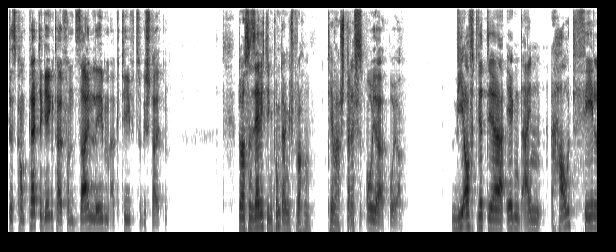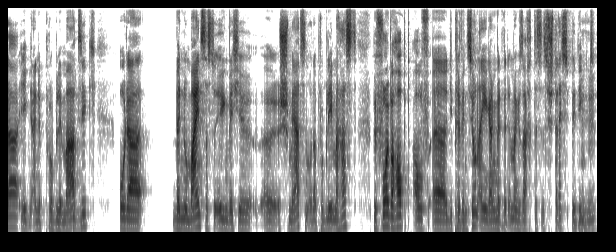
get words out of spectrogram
das komplette Gegenteil von sein Leben aktiv zu gestalten. Du hast einen sehr wichtigen Punkt angesprochen. Thema Stress. Dankeschön. Oh ja, oh ja. Wie oft wird dir irgendein Hautfehler, irgendeine Problematik mhm oder wenn du meinst, dass du irgendwelche äh, Schmerzen oder Probleme hast, bevor überhaupt auf äh, die Prävention eingegangen wird, wird immer gesagt, das ist stressbedingt. Mhm.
